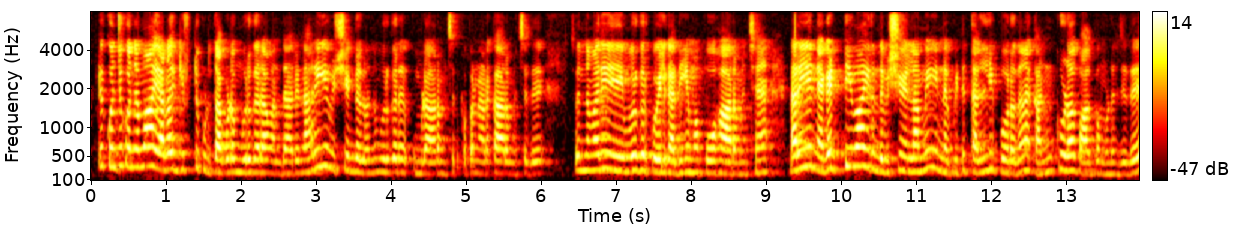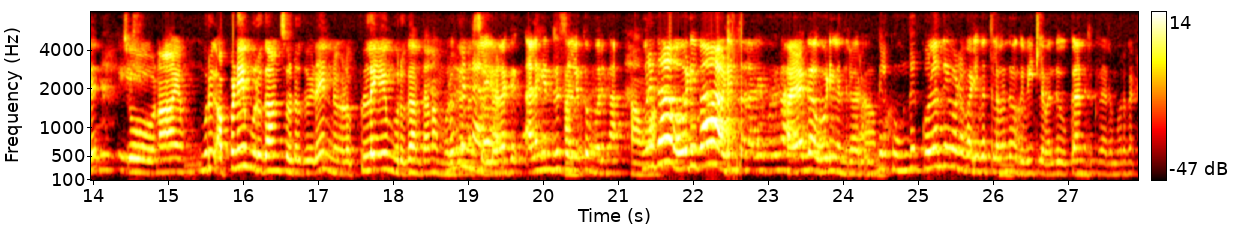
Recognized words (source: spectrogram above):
அப்படியே கொஞ்சம் கொஞ்சமாக யாராவது கிஃப்ட் கொடுத்தா கூட முருகராக வந்தார். நிறைய விஷயங்கள் வந்து முருகரை கும்பிட ஆரம்பித்ததுக்கப்புறம் நடக்க ஆரம்பிச்சது. ஸோ இந்த மாதிரி முருகர் கோயிலுக்கு அதிகமாக போக ஆரம்பித்தேன் நிறைய நெகட்டிவாக இருந்த விஷயம் எல்லாமே என்னை விட்டு தள்ளி போகிறத நான் கண்கூடாக பார்க்க முடிஞ்சது. ஸோ நான் முரு அப்பனே முருகான்னு சொல்கிறத விட என்னோட பிள்ளையே முருகான் தான் நான் முருகன் முருகன் சொல்லுவேன். அழகு அழகென்று சொல்லுக்கு முருகா. முருகா ஓடி வா அப்படின்னு சொன்னாலே முருகா அழகா ஓடி வந்துருவாரு. உங்களுக்கு உங்க குழந்தையோட வடிவத்துல வந்து உங்க வீட்டுல வந்து உட்கார்ந்துருக்கிறாரு முருகன்.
